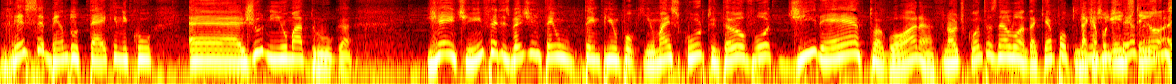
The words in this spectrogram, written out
recebendo o técnico eh, Juninho Madruga. Gente, infelizmente a gente tem um tempinho um pouquinho mais curto, então eu vou direto agora. Afinal de contas, né, Luan? Daqui a pouquinho Daqui a, a pouquinho a gente tem, a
